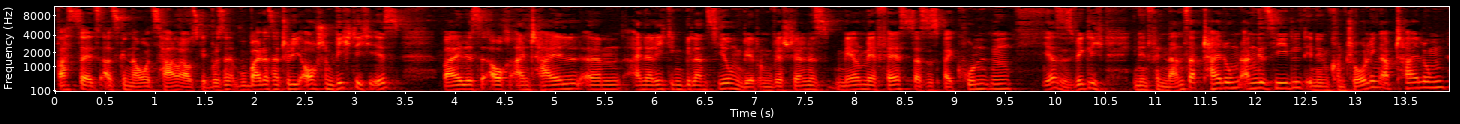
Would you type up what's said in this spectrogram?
was da jetzt als genaue Zahl rausgeht. Wobei das natürlich auch schon wichtig ist, weil es auch ein Teil ähm, einer richtigen Bilanzierung wird. Und wir stellen es mehr und mehr fest, dass es bei Kunden, ja, es ist wirklich in den Finanzabteilungen angesiedelt, in den Controlling-Abteilungen.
